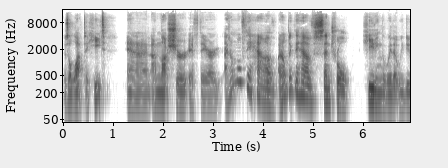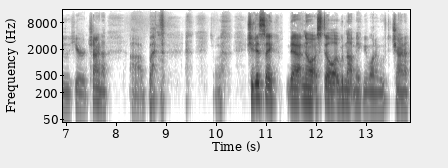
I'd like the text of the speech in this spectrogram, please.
there's a lot to heat, and I'm not sure if they are. I don't know if they have. I don't think they have central heating the way that we do here in China, uh, but. she did say, yeah, no, still, it would not make me want to move to China.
